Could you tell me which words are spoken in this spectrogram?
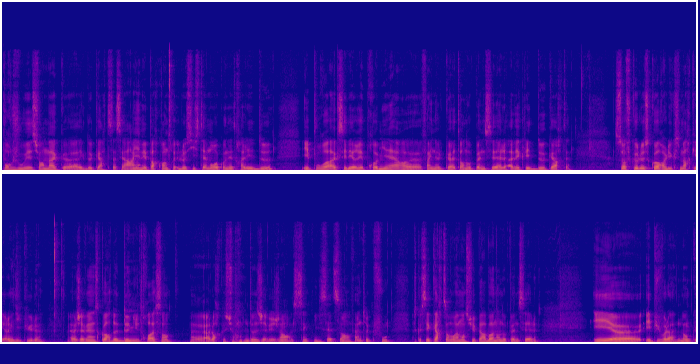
pour jouer sur Mac euh, avec deux cartes, ça sert à rien, mais par contre, le système reconnaîtra les deux et pourra accélérer Premiere, euh, Final Cut en OpenCL avec les deux cartes. Sauf que le score LuxMark est ridicule. j'avais un score de 2300, alors que sur Windows j'avais genre 5700, enfin un truc fou, parce que ces cartes sont vraiment super bonnes en OpenCL. Et, et puis voilà, donc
